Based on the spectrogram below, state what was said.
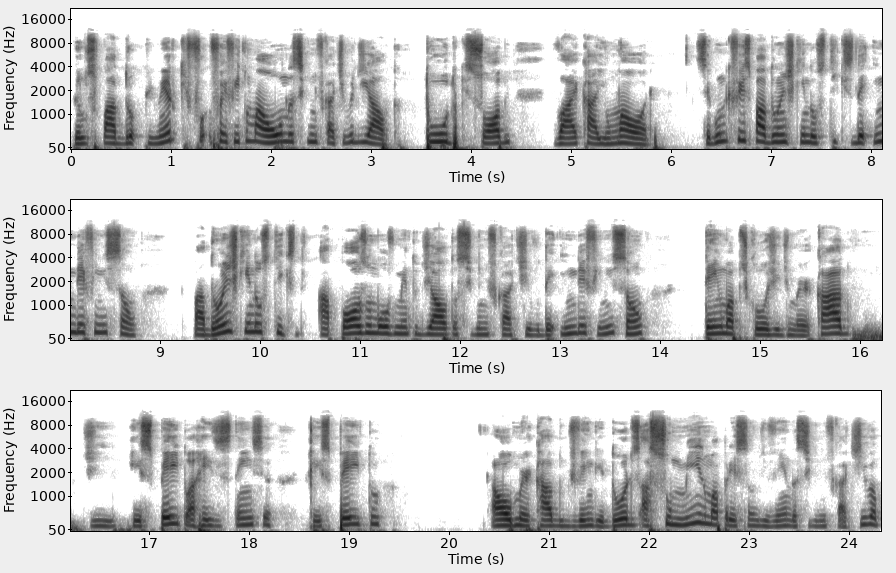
pelos padrões. Primeiro que foi, foi feita uma onda significativa de alta. Tudo que sobe vai cair uma hora. Segundo que fez padrões de candlesticks de indefinição. Padrões de candlesticks após um movimento de alta significativo de indefinição tem uma psicologia de mercado, de respeito à resistência, respeito ao mercado de vendedores, assumir uma pressão de venda significativa,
